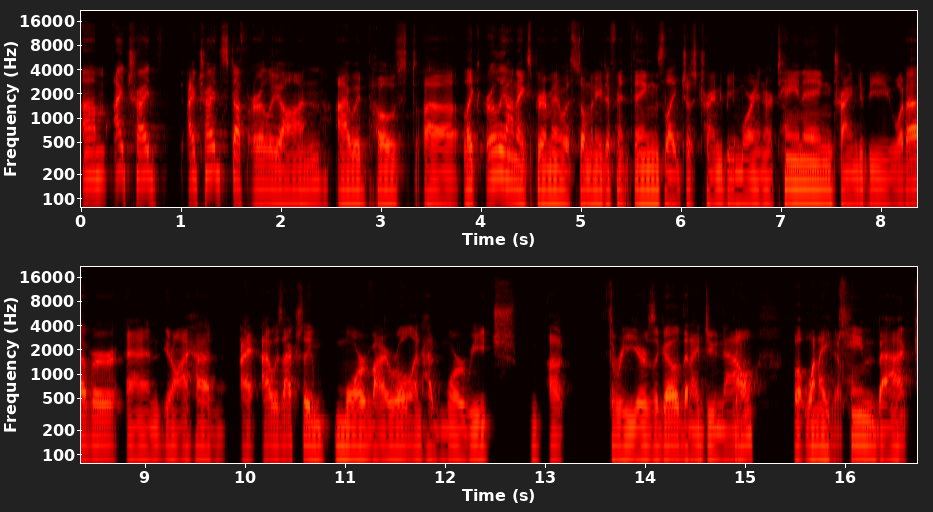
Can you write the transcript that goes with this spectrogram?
Um, I tried I tried stuff early on. I would post uh like early on I experimented with so many different things, like just trying to be more entertaining, trying to be whatever. And you know, I had I, I was actually more viral and had more reach uh three years ago than I do now. But when I yep. came back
